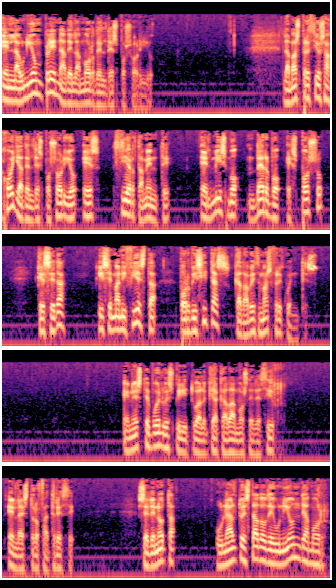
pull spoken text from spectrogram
en la unión plena del amor del desposorio. La más preciosa joya del desposorio es, ciertamente, el mismo verbo esposo que se da y se manifiesta por visitas cada vez más frecuentes. En este vuelo espiritual que acabamos de decir, en la estrofa 13, se denota un alto estado de unión de amor,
